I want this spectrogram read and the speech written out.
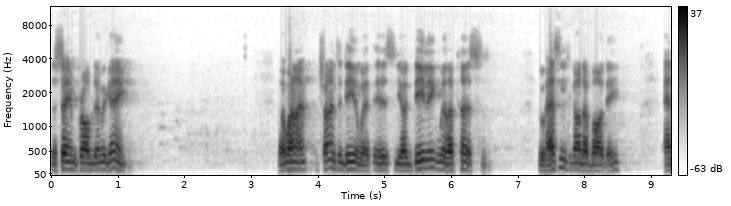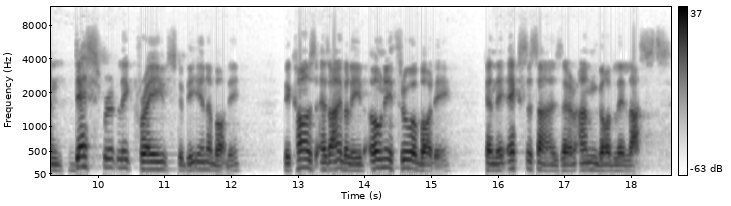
the same problem again. But what I'm trying to deal with is you're dealing with a person who hasn't got a body and desperately craves to be in a body because, as I believe, only through a body can they exercise their ungodly lusts.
